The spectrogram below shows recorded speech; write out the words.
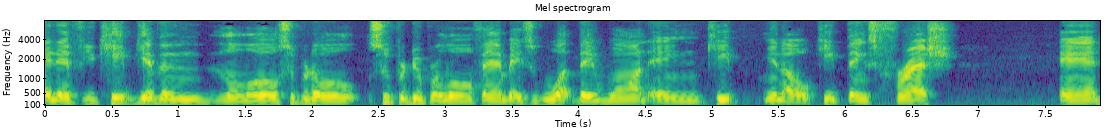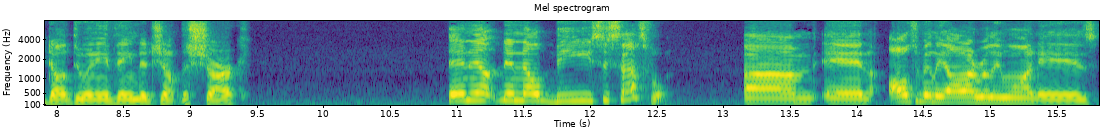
And if you keep giving the loyal super loyal, super duper loyal fan base what they want and keep you know keep things fresh and don't do anything to jump the shark, then they'll then they'll be successful. Um, and ultimately, all I really want is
